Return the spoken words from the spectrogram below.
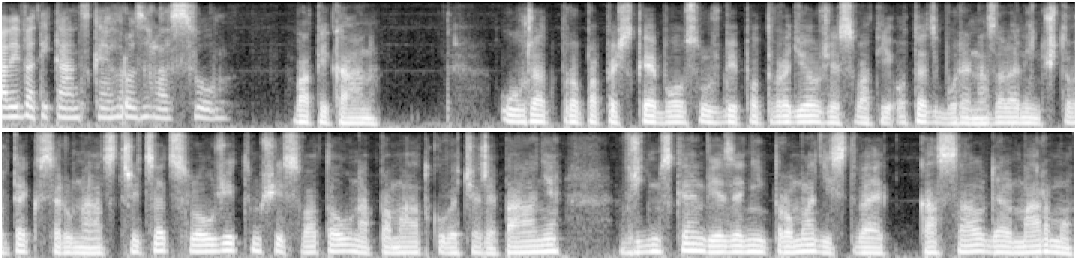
Zprávy vatikánského rozhlasu. Vatikán. Úřad pro papežské bohoslužby potvrdil, že svatý otec bude na zelený čtvrtek v 17.30 sloužit mši svatou na památku Večeře páně v římském vězení pro mladistvé Casal del Marmo.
